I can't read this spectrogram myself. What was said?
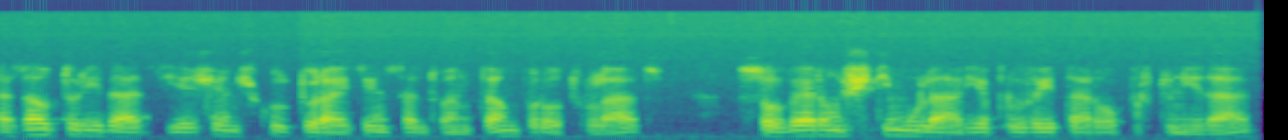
As autoridades e agentes culturais em Santo Antão, por outro lado, souberam estimular e aproveitar a oportunidade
